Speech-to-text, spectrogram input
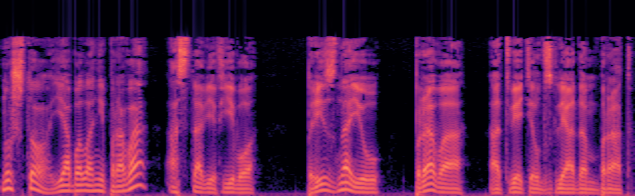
«Ну что, я была не права, оставив его?» «Признаю, права», — ответил взглядом брат.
